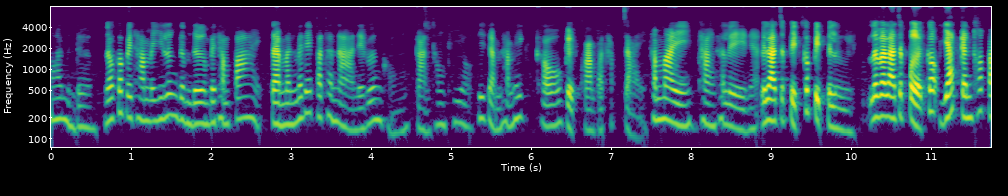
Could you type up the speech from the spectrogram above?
น้อยเหมือนเดิม แล้วก็ไปทำในเรื่องเดิมๆไปทำป้าย แต่มันไม่ได้พัฒนาในเรื่องของการท่องเที่ยว ที่จะทำให้เขาเกิดความประทับใจทำไมทางทะเลเนี่ยเวลาจะปิดก็ปิดไปเลยแล้วเวลาจะเปิดก็ยัดกันเข้าไป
